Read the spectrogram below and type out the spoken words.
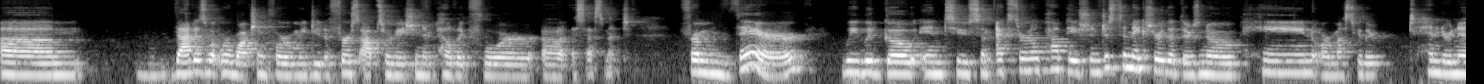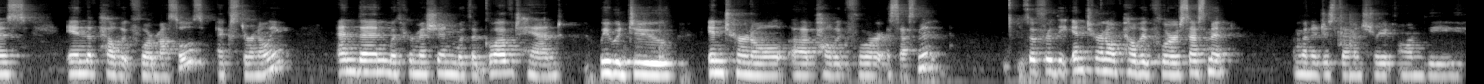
Um, that is what we're watching for when we do the first observation and pelvic floor uh, assessment. From there, we would go into some external palpation just to make sure that there's no pain or muscular tenderness in the pelvic floor muscles externally. And then, with permission, with a gloved hand, we would do internal uh, pelvic floor assessment. So, for the internal pelvic floor assessment, I'm going to just demonstrate on the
